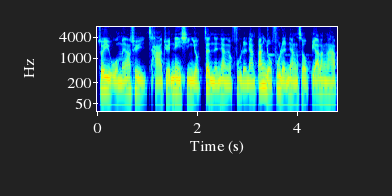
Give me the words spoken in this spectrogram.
所以我们要去察觉内心有正能量、有负能量。当有负能量的时候，不要让它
